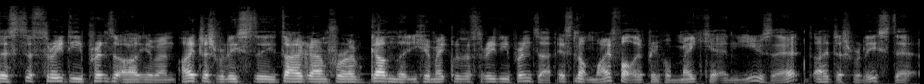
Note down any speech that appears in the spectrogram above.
There's the 3D printer argument. I just released the diagram for a gun that you can make with a 3D printer. It's not my fault if people make it and use it. I just released it.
